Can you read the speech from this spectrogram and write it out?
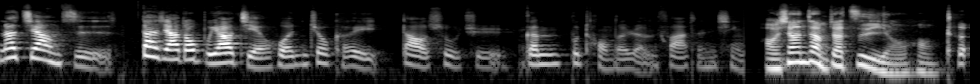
那这样子，大家都不要结婚，就可以到处去跟不同的人发生性，好像这样比较自由哈。对。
